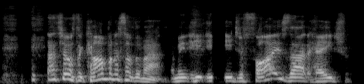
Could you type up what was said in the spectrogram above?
that shows the confidence of the man. I mean, he, he defies that hatred.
